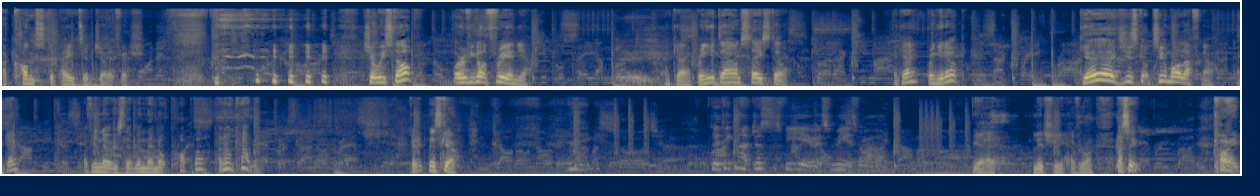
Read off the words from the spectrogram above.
A constipated jellyfish. Shall we stop? Or have you got three in you? Okay, bring it down, stay still. Okay, bring it up. Good, you just got two more left now. Okay? Have you noticed that when they're not proper, I don't count them? Okay, let's go. You think that just for you? It's for me as well. Yeah, literally everyone. That's it. Come on,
